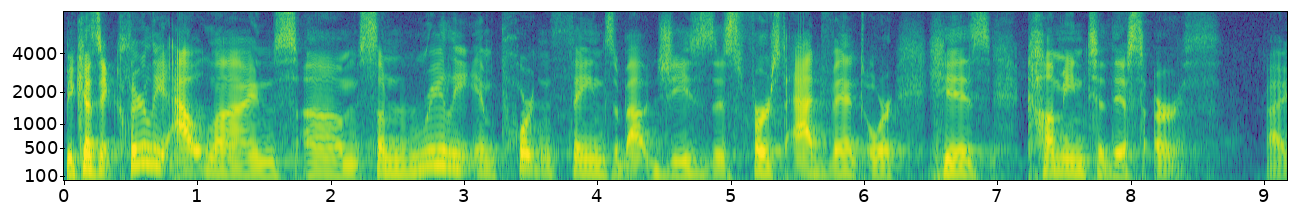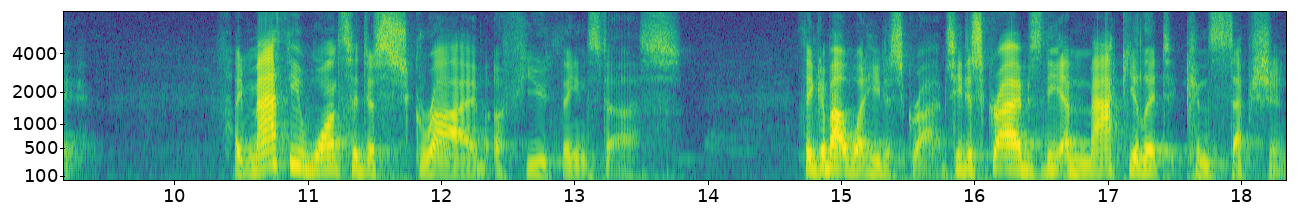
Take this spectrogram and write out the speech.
because it clearly outlines um, some really important things about Jesus' first advent or his coming to this earth, right? Like Matthew wants to describe a few things to us. Think about what he describes. He describes the Immaculate Conception.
